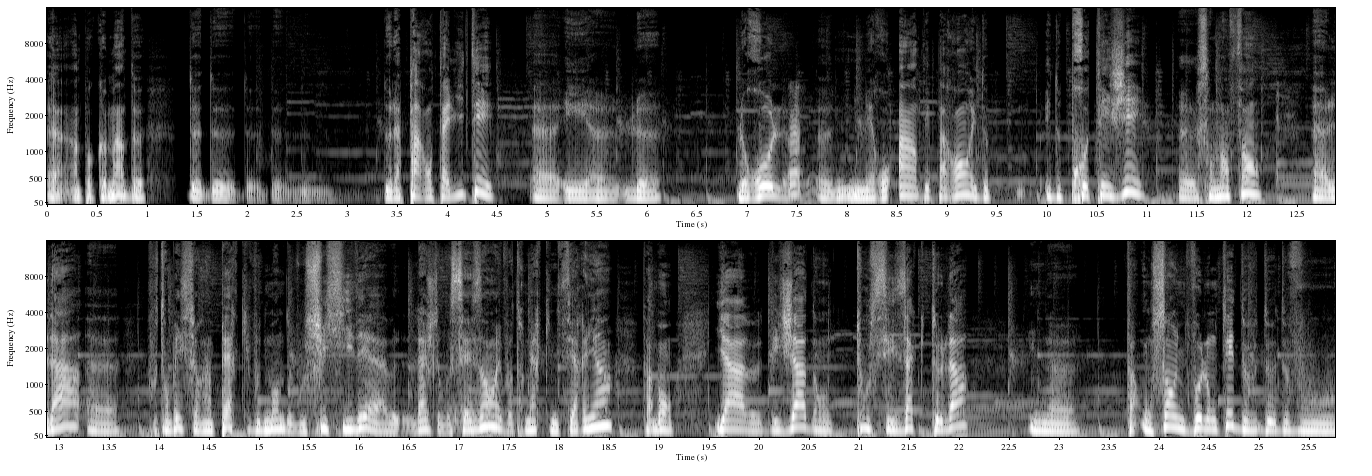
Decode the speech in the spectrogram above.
un pot commun de de, de, de, de la parentalité et le le rôle numéro un des parents est de, est de protéger son enfant. là, vous tombez sur un père qui vous demande de vous suicider à l'âge de vos 16 ans et votre mère qui ne fait rien. Enfin bon, il y a euh, déjà dans tous ces actes-là une. Euh, enfin, on sent une volonté de, de, vous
